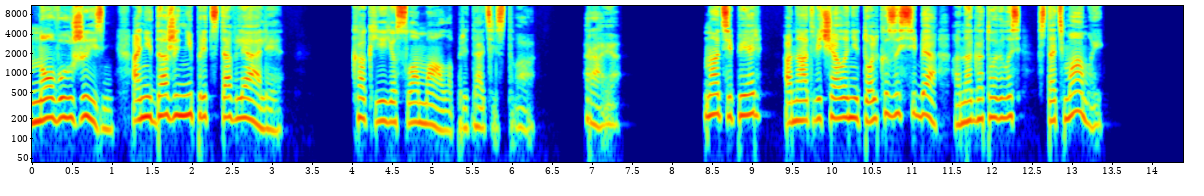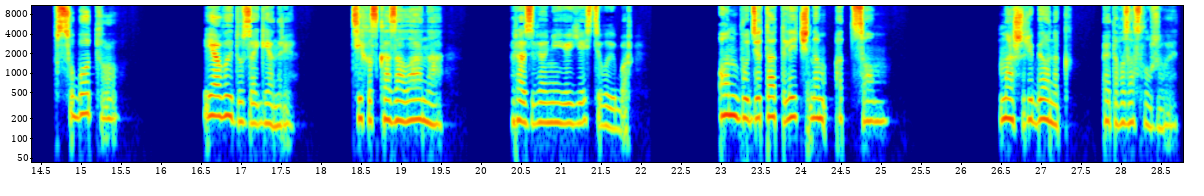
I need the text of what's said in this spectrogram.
новую жизнь. Они даже не представляли, как ее сломало предательство Рая. Но теперь она отвечала не только за себя, она готовилась стать мамой. «В субботу я выйду за Генри», — тихо сказала она. «Разве у нее есть выбор? Он будет отличным отцом. Наш ребенок этого заслуживает».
